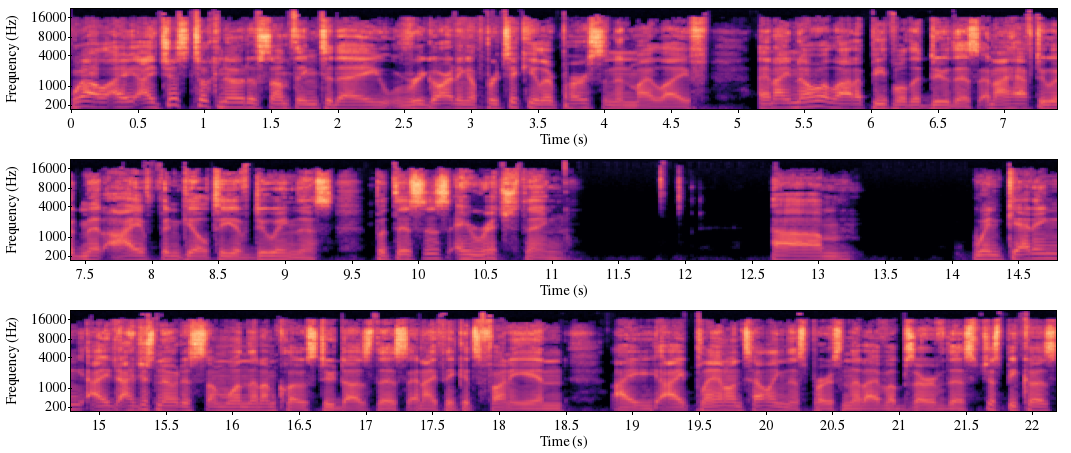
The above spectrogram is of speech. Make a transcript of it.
well, I, I just took note of something today regarding a particular person in my life. And I know a lot of people that do this, and I have to admit I've been guilty of doing this, but this is a rich thing. Um, when getting, I, I just noticed someone that I'm close to does this, and I think it's funny. And I, I plan on telling this person that I've observed this just because,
